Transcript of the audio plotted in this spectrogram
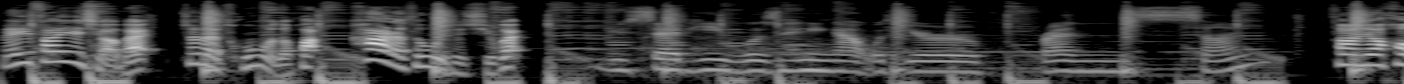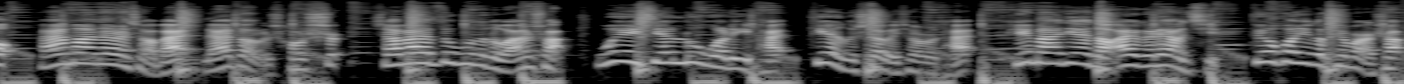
没发现小白正在涂抹的画，看着似乎有些奇怪。你 said he was hanging out with your friend's son. 放学后，白妈带着小白来到了超市。小白自顾自的玩耍，无意间路过了一排电子设备销售台，平板电脑挨个亮起。最后一个平板上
